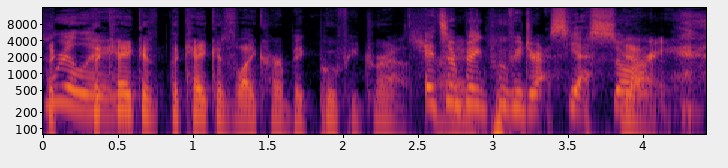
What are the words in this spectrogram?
The, really the cake is the cake is like her big poofy dress. It's her big poofy dress. Yes, sorry.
